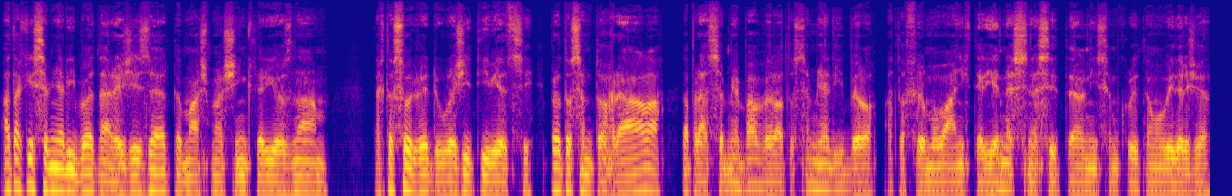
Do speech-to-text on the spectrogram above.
A taky se mě líbil ten režisér Tomáš Mašín, který ho znám. Tak to jsou dvě důležité věci. Proto jsem to hrál a ta práce mě bavila, to se mně líbilo. A to filmování, který je nesnesitelný, jsem kvůli tomu vydržel.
